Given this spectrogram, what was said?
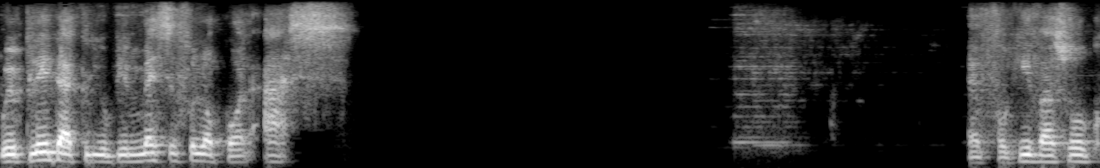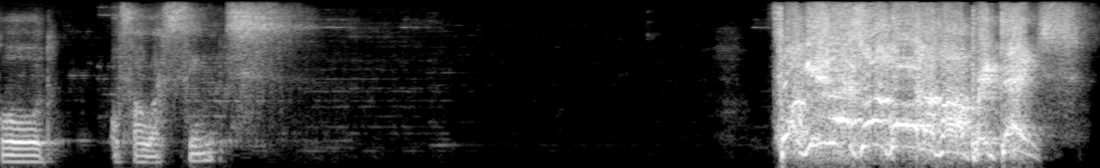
we pray that you be merciful upon us and forgive us, O God, of our sins. Forgive us, O God, of our pretense.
